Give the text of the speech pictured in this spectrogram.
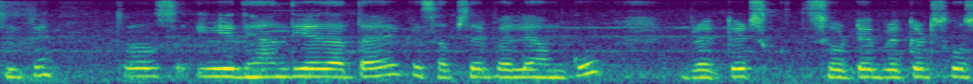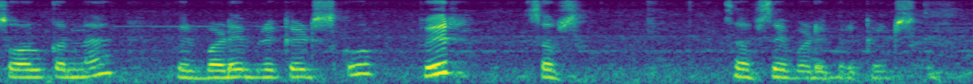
ठीक है? तो ये ध्यान दिया जाता है कि सबसे पहले हमको ब्रैकेट्स, छोटे ब्रैकेट्स को सॉल्व करना है, फिर बड़े ब्रैकेट्स को, फिर सब सबसे बड़े ब्रैकेट्स को।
